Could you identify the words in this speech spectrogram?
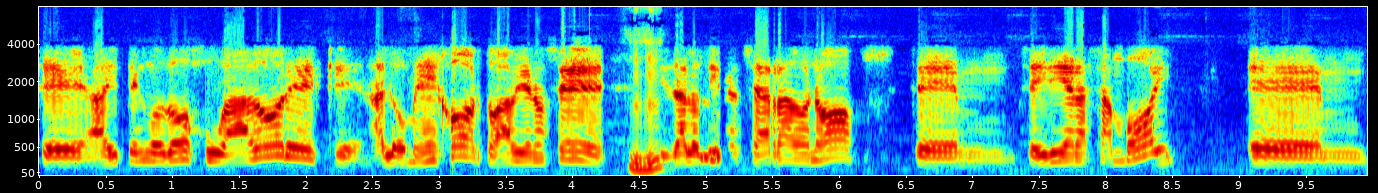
se, ahí tengo dos jugadores que a lo mejor todavía no sé si ya lo tienen cerrado o no se, mm, se irían a Samboy eh,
